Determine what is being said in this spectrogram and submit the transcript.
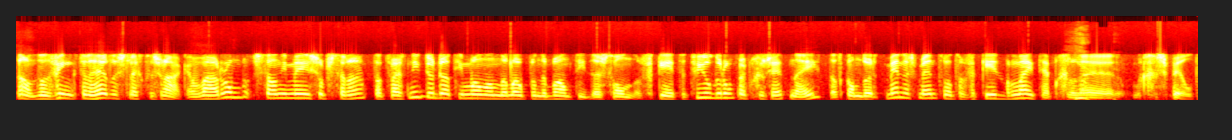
Nou, dat vind ik een hele slechte zaak. En waarom staan die mensen op straat? Dat was niet doordat die man aan de lopende band die daar stond verkeerd het wiel erop heeft gezet. Nee, dat kwam door het management wat een verkeerd beleid heeft ja. gespeeld.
